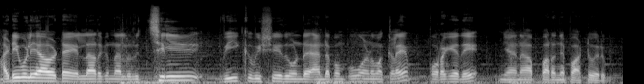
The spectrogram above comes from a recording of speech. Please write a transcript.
അടിപൊളിയാവട്ടെ. എല്ലാവർക്കും നല്ലൊരു ചിൽ വീക്ക് വിഷ് ചെയ്തുകൊണ്ട് ആൻഡപ്പം പോവാണ് മക്കളെ. പുറകേതേ ഞാൻ ആ പറഞ്ഞ പാട്ട് വരും.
